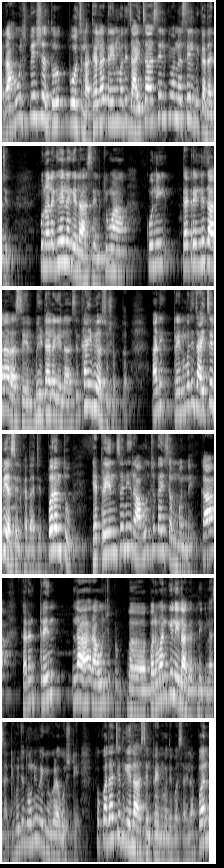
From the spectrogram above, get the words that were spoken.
राहुल स्पेशल तो पोचला त्याला ट्रेनमध्ये जायचा असेल किंवा नसेल बी कदाचित. कुणाला घ्यायला गेला असेल किंवा कोणी त्या ट्रेनने जाणार असेल भेटायला गेला असेल काही बी असू शकतं. आणि ट्रेनमध्ये जायचं बी असेल कदाचित. परंतु ह्या ट्रेनचं आणि राहुलचं काही संबंध नाही. का? कारण ट्रेन ला राहुलची परवानगी नाही लागत निघण्यासाठी. म्हणजे दोन्ही वेगवेगळ्या गोष्टी तो कदाचित गेला असेल ट्रेनमध्ये बसायला पण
